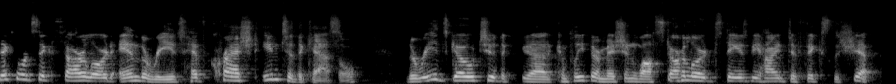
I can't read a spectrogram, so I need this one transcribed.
616 Star Lord and the Reeds have crashed into the castle. The Reeds go to the uh, complete their mission while Star Lord stays behind to fix the ship.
